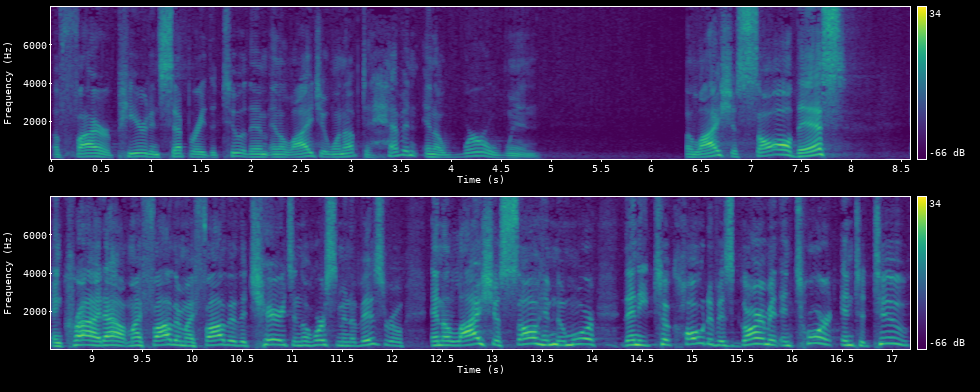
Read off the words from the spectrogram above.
of fire appeared and separated the two of them, and Elijah went up to heaven in a whirlwind. Elisha saw this and cried out, My father, my father, the chariots and the horsemen of Israel. And Elisha saw him no more. Then he took hold of his garment and tore it into two.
